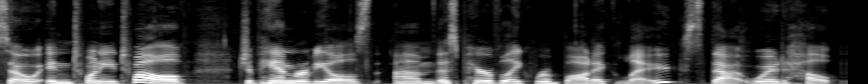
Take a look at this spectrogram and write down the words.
So in 2012, Japan reveals um, this pair of like robotic legs that would help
